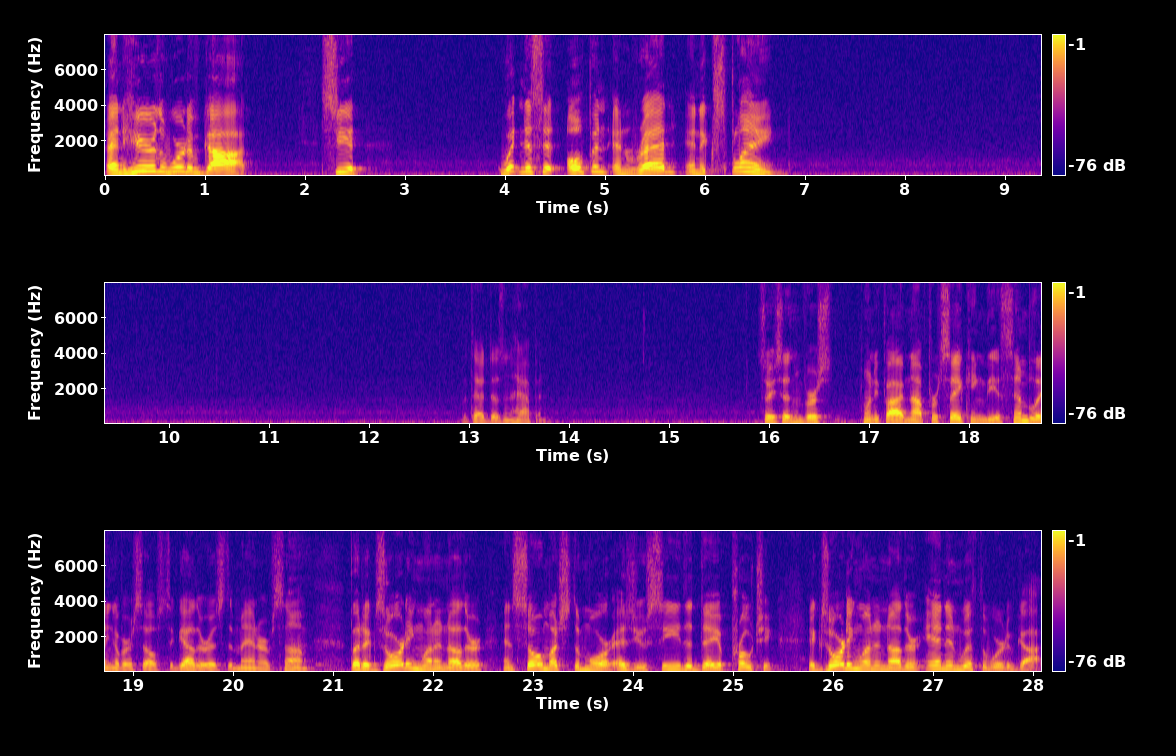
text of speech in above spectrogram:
and hear the Word of God, see it, witness it open and read and explained. But that doesn't happen. So he says in verse 25, not forsaking the assembling of ourselves together as the manner of some, but exhorting one another, and so much the more as you see the day approaching. Exhorting one another in and with the Word of God.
